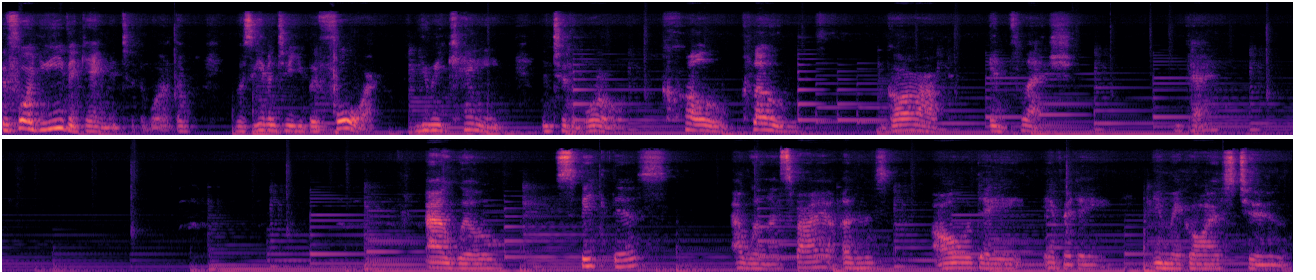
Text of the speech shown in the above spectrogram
Before you even came into the world, it was given to you before you came into the world, clothed, clothed garbed in flesh. Okay? I will speak this I will inspire others all day, every day, in regards to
